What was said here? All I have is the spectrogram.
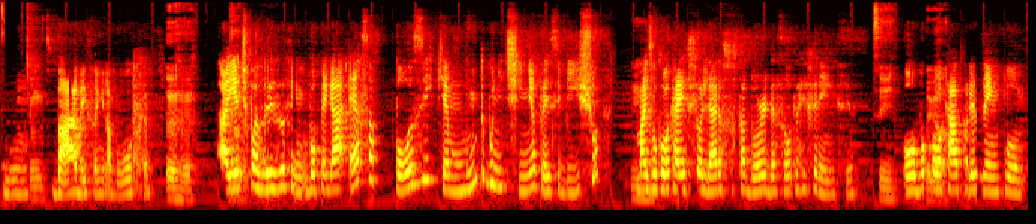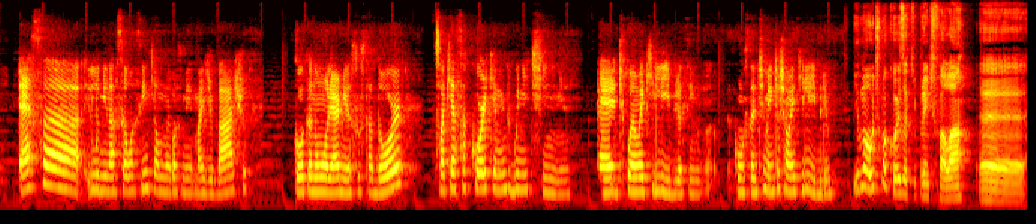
com, com baba e sangue na boca. Uhum. Aí é tipo, às vezes assim, vou pegar essa pose, que é muito bonitinha para esse bicho, uhum. mas vou colocar esse olhar assustador dessa outra referência. Sim. Ou vou legal. colocar, por exemplo, essa iluminação assim, que é um negócio meio mais de baixo, colocando um olhar meio assustador, só que essa cor que é muito bonitinha. É, tipo, é um equilíbrio, assim, constantemente achar um equilíbrio. E uma última coisa aqui pra gente falar é,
